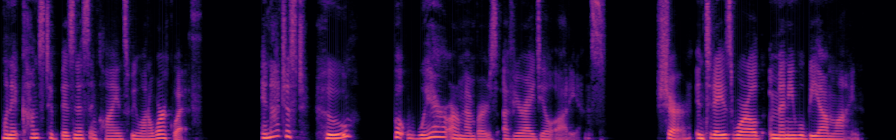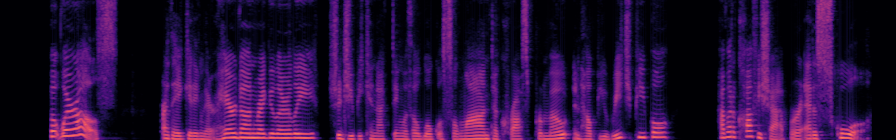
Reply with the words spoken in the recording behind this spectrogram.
when it comes to business and clients we want to work with. And not just who, but where are members of your ideal audience? Sure, in today's world, many will be online. But where else? Are they getting their hair done regularly? Should you be connecting with a local salon to cross promote and help you reach people? How about a coffee shop or at a school?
